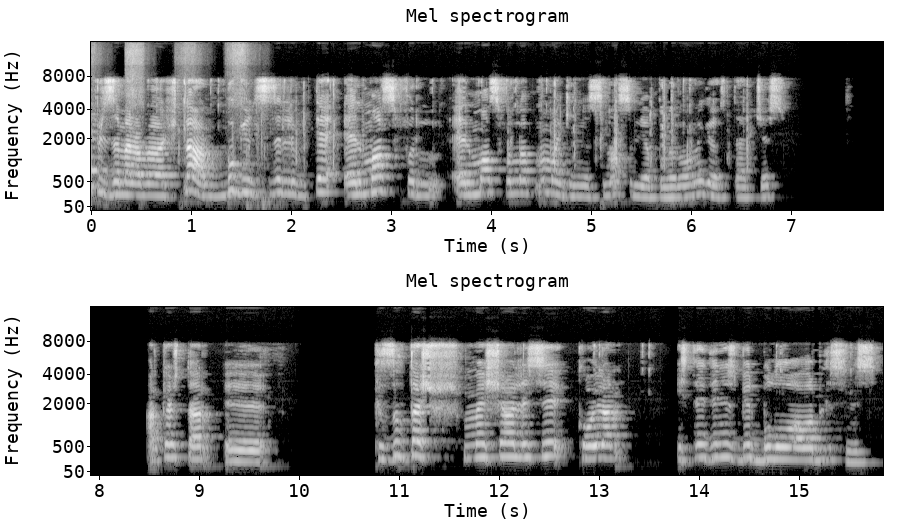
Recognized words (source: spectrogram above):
Hepinize merhaba arkadaşlar. Bugün sizlerle birlikte elmas fır, elmas fırlatma makinesi nasıl yapılır onu göstereceğiz. Arkadaşlar e, Kızıltaş meşalesi koyulan istediğiniz bir bloğu alabilirsiniz.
